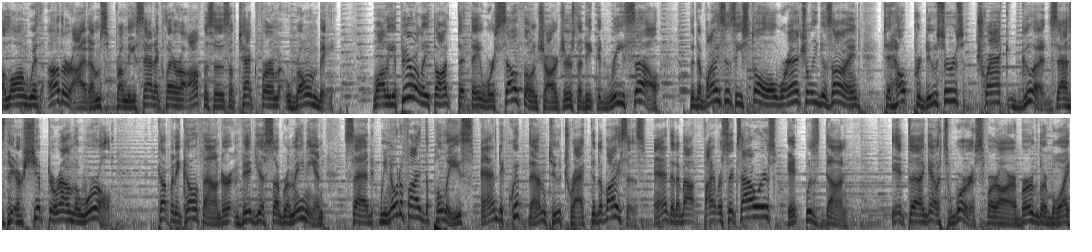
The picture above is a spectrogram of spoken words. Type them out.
along with other items from the Santa Clara offices of tech firm Roambee. While he apparently thought that they were cell phone chargers that he could resell, the devices he stole were actually designed to help producers track goods as they are shipped around the world. Company co-founder Vidya Subramanian said, We notified the police and equipped them to track the devices, and in about five or six hours, it was done. It uh, gets worse for our burglar boy.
